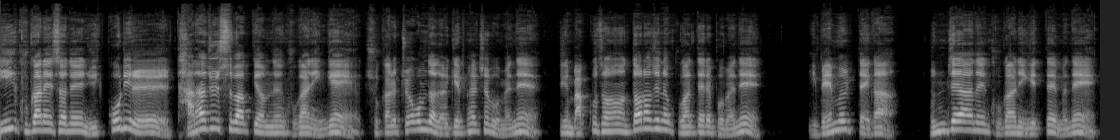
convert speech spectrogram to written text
이 구간에서는 윗꼬리를 달아줄 수밖에 없는 구간인 게 주가를 조금 더 넓게 펼쳐보면은 지금 맞고선 떨어지는 구간대를 보면은 이 매물대가 존재하는 구간이기 때문에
